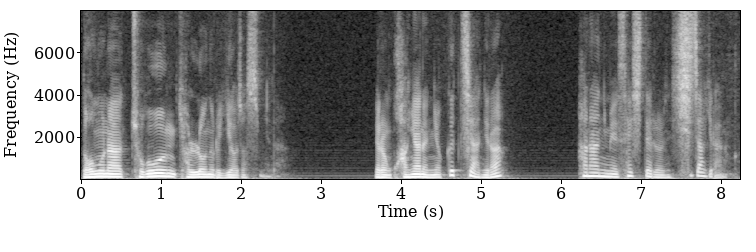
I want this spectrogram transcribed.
너무나 좋은 결론으로 이어졌습니다. 여러분 광야는요 끝이 아니라 하나님의 새 시대를 시작이라는 것.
